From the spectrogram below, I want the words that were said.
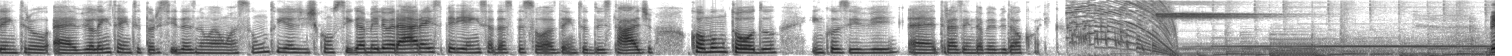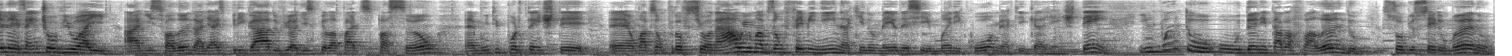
dentro é, violência entre torcidas não é um assunto e a gente consiga melhorar a experiência das pessoas dentro do estádio como um todo, inclusive é, trazendo a bebida alcoólica. Beleza, a gente ouviu aí a Alice falando, aliás, obrigado, viu, Alice, pela participação. É muito importante ter é, uma visão profissional e uma visão feminina aqui no meio desse manicômio aqui que a gente tem. Enquanto o Dani estava falando sobre o ser humano,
